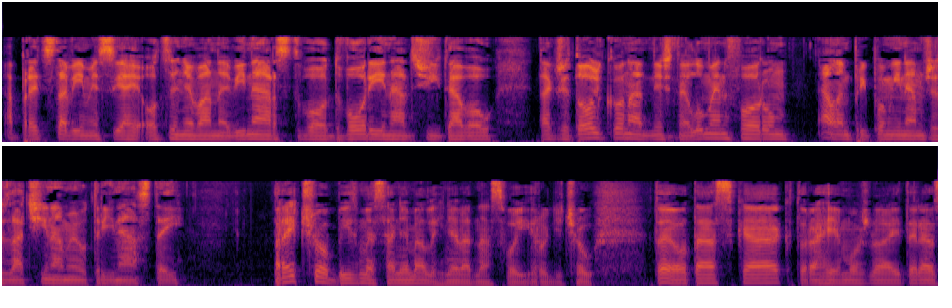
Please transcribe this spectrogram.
a predstavíme si aj oceňované vinárstvo dvorí nad Žitavou. Takže toľko na dnešné Lumenforum a len pripomínam, že začíname o 13 prečo by sme sa nemali hnevať na svojich rodičov? To je otázka, ktorá je možno aj teraz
